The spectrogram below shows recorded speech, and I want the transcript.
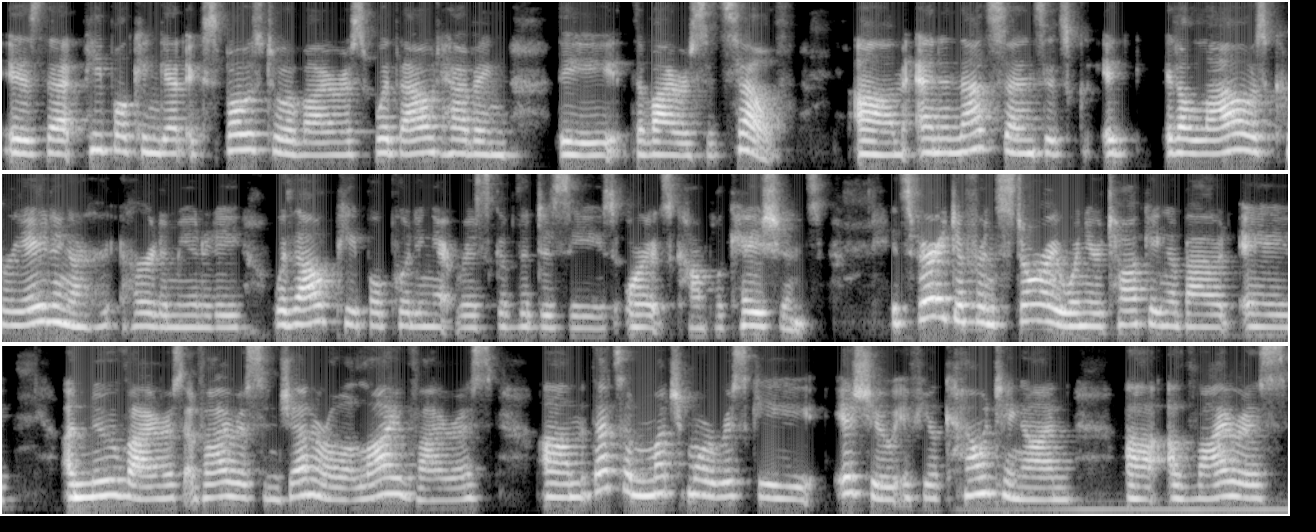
is that people can get exposed to a virus without having the the virus itself, um, and in that sense, it's it it allows creating a herd immunity without people putting at risk of the disease or its complications. It's a very different story when you're talking about a a new virus, a virus in general, a live virus, um, that's a much more risky issue if you're counting on uh, a virus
